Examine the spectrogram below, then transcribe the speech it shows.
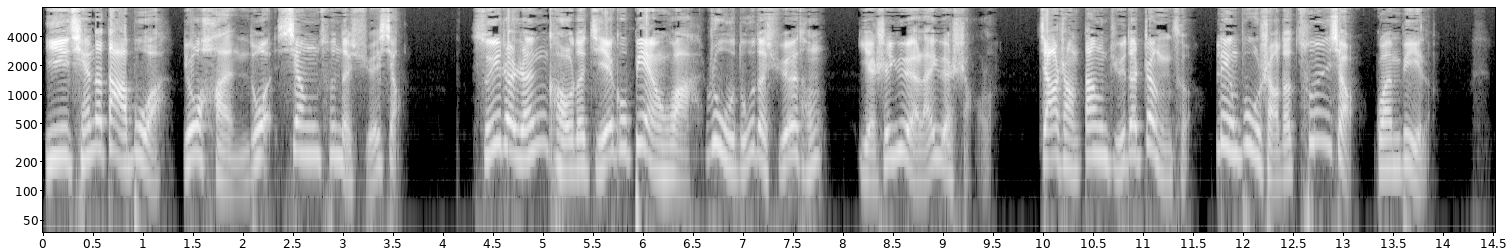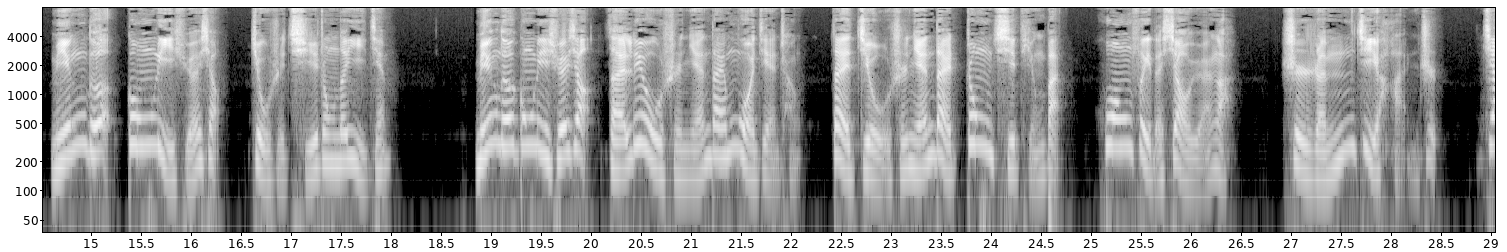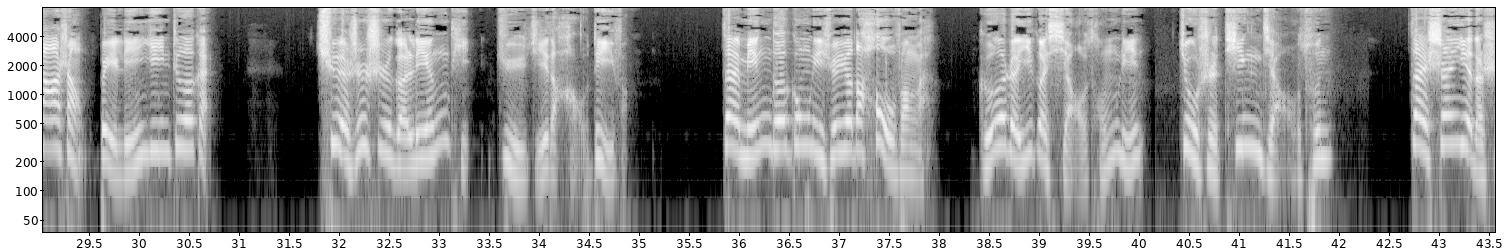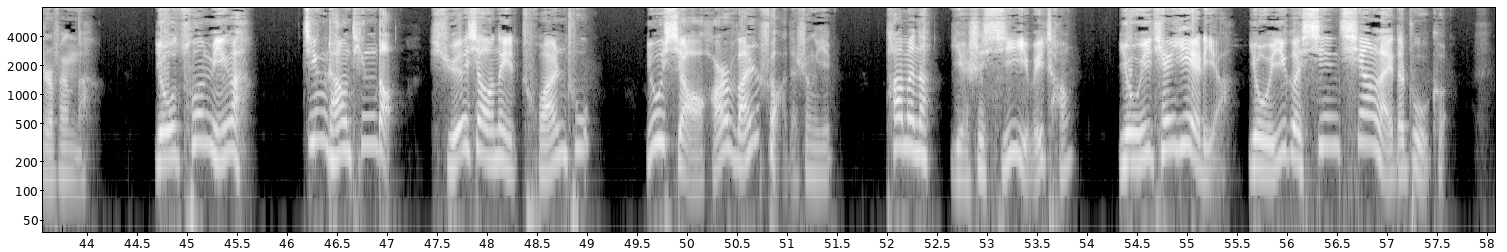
以前的大部啊，有很多乡村的学校，随着人口的结构变化，入读的学童也是越来越少了。加上当局的政策，令不少的村校关闭了。明德公立学校就是其中的一间。明德公立学校在六十年代末建成。在九十年代中期停办荒废的校园啊，是人迹罕至，加上被林荫遮盖，确实是个灵体聚集的好地方。在明德公立学校的后方啊，隔着一个小丛林，就是听角村。在深夜的时分呢，有村民啊，经常听到学校内传出有小孩玩耍的声音。他们呢也是习以为常。有一天夜里啊，有一个新迁来的住客，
